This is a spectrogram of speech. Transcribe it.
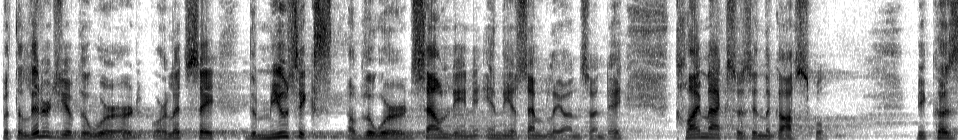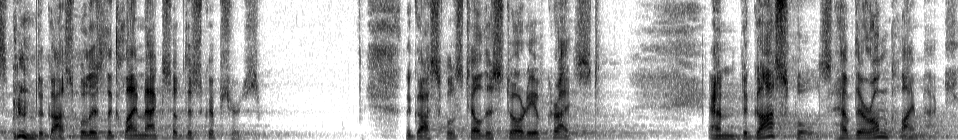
But the liturgy of the word, or let's say the music of the word sounding in the assembly on Sunday, climaxes in the gospel because the gospel is the climax of the scriptures. The gospels tell the story of Christ. And the gospels have their own climax.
